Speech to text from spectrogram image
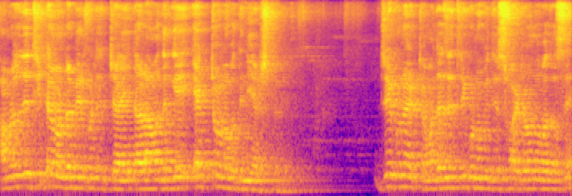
আমরা যদি থিটার মানটা বের করতে চাই, তাহলে আমাদেরকে একটা অনুপাতে নিয়ে আসতে হবে। যে কোনো একটা, আমাদের যে ত্রিকোণমিতির ছয়টা অনুপাত আছে,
